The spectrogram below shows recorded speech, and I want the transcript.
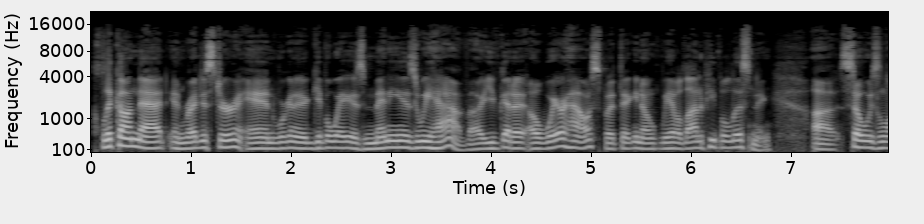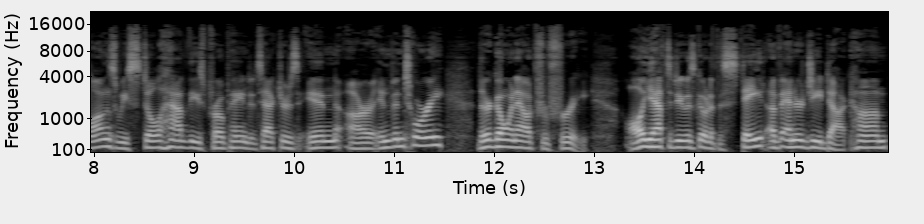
Click on that and register, and we're going to give away as many as we have. Uh, you've got a, a warehouse, but the, you know we have a lot of people listening. Uh, so as long as we still have these propane detectors in our inventory, they're going out for free. All you have to do is go to thestateofenergy.com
